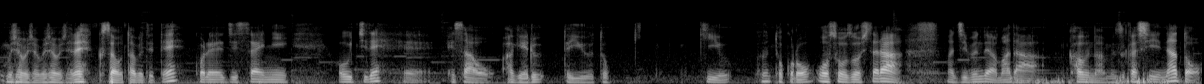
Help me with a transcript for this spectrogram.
むしゃむしゃむしゃむしゃね、草を食べてて、これ実際にお家で、えー、餌をあげるっていうとところを想像したら、まあ、自分ではまだ飼うのは難しいなと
